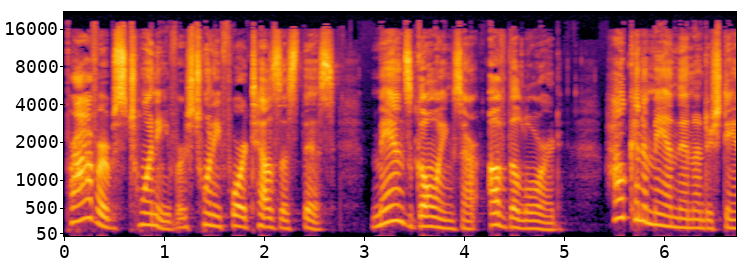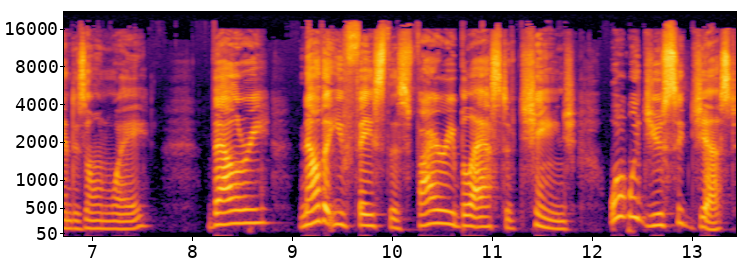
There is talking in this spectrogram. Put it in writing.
Proverbs 20, verse 24 tells us this Man's goings are of the Lord. How can a man then understand his own way? Valerie, now that you've faced this fiery blast of change, what would you suggest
